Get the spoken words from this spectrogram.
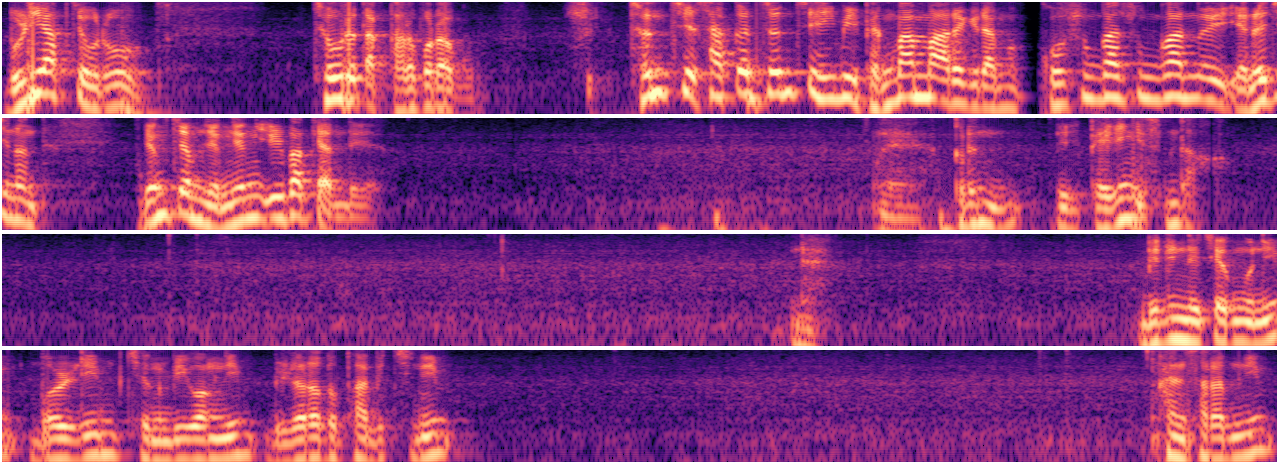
물리학적으로 저울에 딱 달아보라고. 전체, 사건 전체 힘이 100만 마력이라면 그 순간순간의 에너지는 0.001밖에 안 돼요. 네, 그런 배경이 있습니다. 네. 미리네 정우님, 몰님, 정비광님, 밀로라도 파비치님, 한사람님,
